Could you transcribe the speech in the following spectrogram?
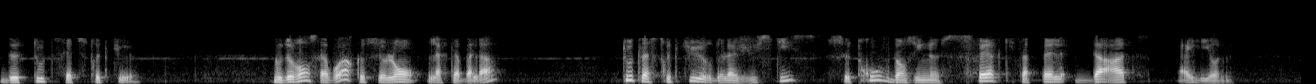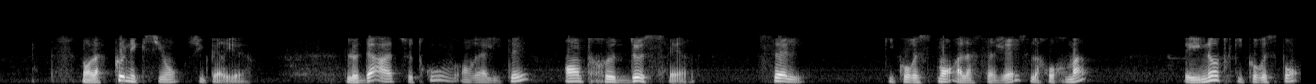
de toute cette structure? Nous devons savoir que selon la Kabbalah, toute la structure de la justice se trouve dans une sphère qui s'appelle Da'at dans la connexion supérieure. Le Da'at se trouve en réalité entre deux sphères, celle qui correspond à la sagesse, la Chokhmah, et une autre qui correspond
